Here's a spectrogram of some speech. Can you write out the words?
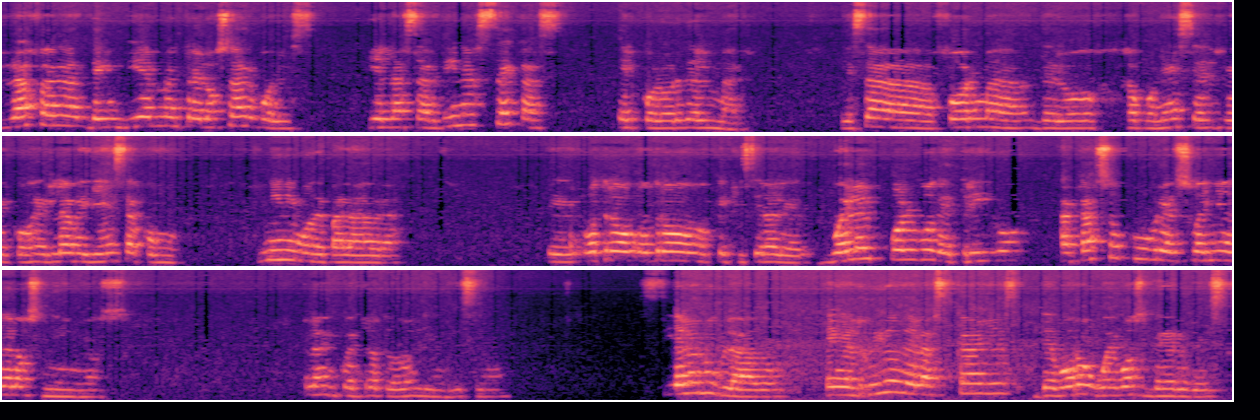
Ráfaga de invierno entre los árboles y en las sardinas secas el color del mar esa forma de los japoneses recoger la belleza con mínimo de palabras. Eh, otro, otro que quisiera leer. Vuela el polvo de trigo, ¿acaso cubre el sueño de los niños? Los encuentro todos lindísimos. Cielo nublado, En el ruido de las calles devoro huevos verdes.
